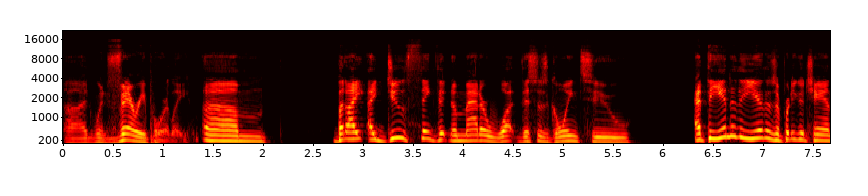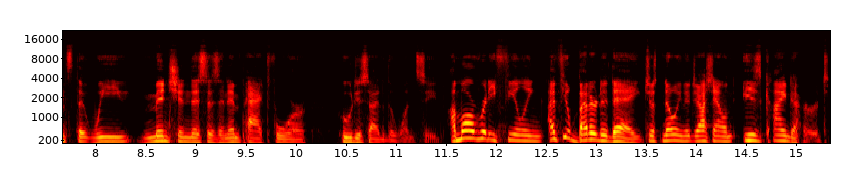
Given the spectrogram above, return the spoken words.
Uh, it went very poorly. Um, but I, I do think that no matter what, this is going to, at the end of the year, there's a pretty good chance that we mention this as an impact for who decided the one seed. I'm already feeling, I feel better today just knowing that Josh Allen is kind of hurt,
